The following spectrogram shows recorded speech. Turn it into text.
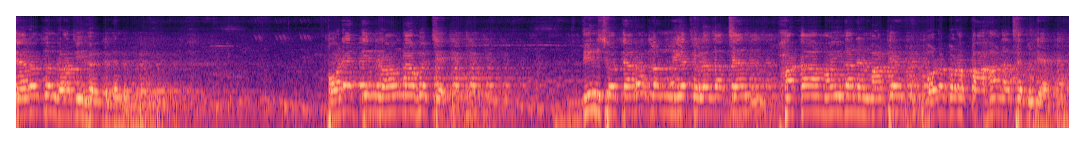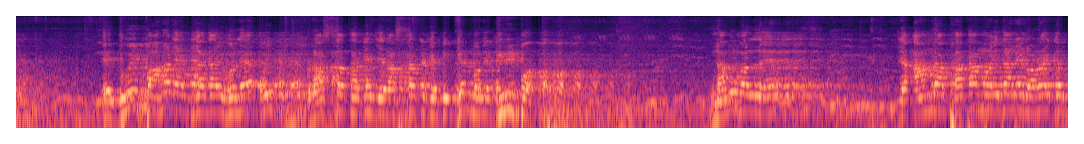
তেরো জন রাজি হয়ে গেলেন। পরের দিন রওনা হচ্ছে তিনশো তেরো জন নিয়ে চলে যাচ্ছেন। ফাঁকা ময়দানের মাঠে বড় বড় পাহাড় আছে দুটো এই দুই পাহাড় এক জায়গায় হলে ওই রাস্তা থাকে, যে রাস্তাটাকে বিজ্ঞান বলে গিরিপথ। নামি বললেন যে আমরা ফাঁকা ময়দানে লড়াই করব,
